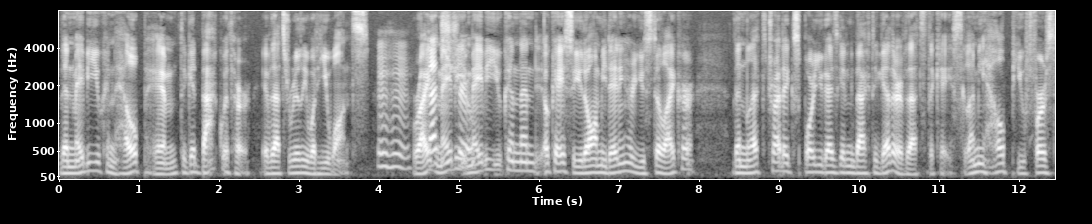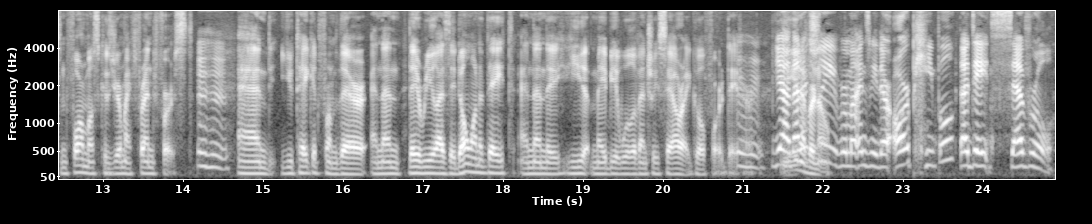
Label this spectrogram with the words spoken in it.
then maybe you can help him to get back with her if that's really what he wants. Mm-hmm. Right? That's maybe true. maybe you can then okay, so you don't want me dating her, you still like her? Then let's try to explore you guys getting back together if that's the case. Let me help you first and foremost because you're my friend 1st Mm-hmm. and you take it from there and then they realize they don't want to date and then they he maybe will eventually say all right go for it date Mm-hmm. Yeah, You that never know. actually reminds me. There are people that date several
